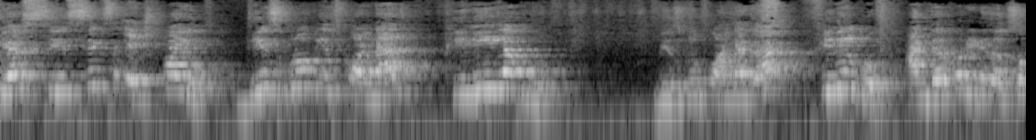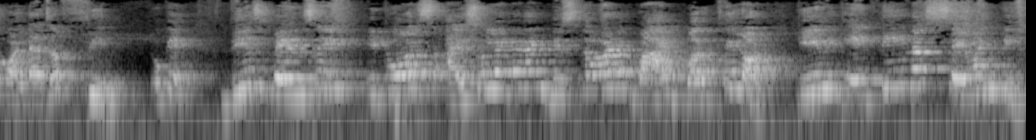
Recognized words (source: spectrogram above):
here C6H5, this group is called as phenyl group. This group called as a phenyl group and therefore it is also called as a phene. Okay. This benzene, it was isolated and discovered by Berthelot in 1870.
